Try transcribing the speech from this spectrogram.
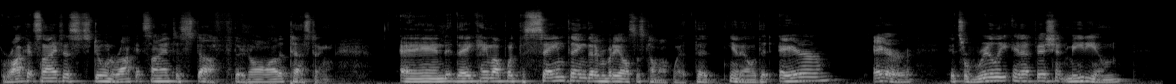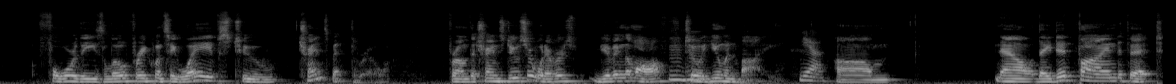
Rocket scientists doing rocket scientist stuff. They're doing a lot of testing. And they came up with the same thing that everybody else has come up with that, you know, that air, air, it's a really inefficient medium for these low frequency waves to transmit through from the transducer, whatever's giving them off, to a human body. Yeah. Um, Now, they did find that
